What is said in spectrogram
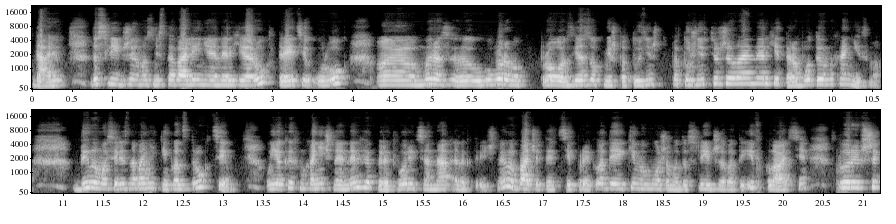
Далі досліджуємо змістова лінія енергія рух, третій урок. Е, Ми роз, е, про зв'язок між потужністю джерела енергії та роботою механізму. Дивимося різноманітні конструкції, у яких механічна енергія перетворюється на електричну. І ви бачите ці приклади, які ми можемо досліджувати і в класі, створивши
